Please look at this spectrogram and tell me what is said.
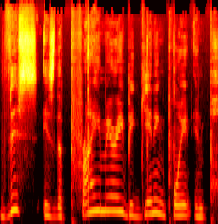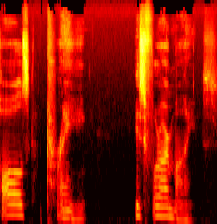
this is the primary beginning point in Paul's praying, is for our minds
